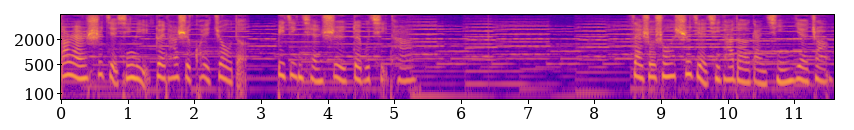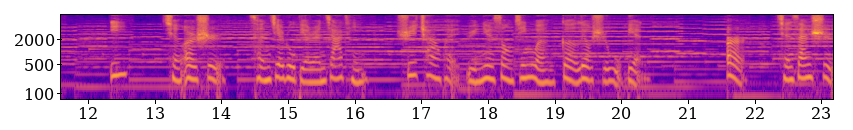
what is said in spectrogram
当然，师姐心里对他是愧疚的，毕竟前世对不起他。再说说师姐其他的感情业障：一、前二世。曾介入别人家庭，需忏悔与念诵经文各六十五遍。二、前三世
